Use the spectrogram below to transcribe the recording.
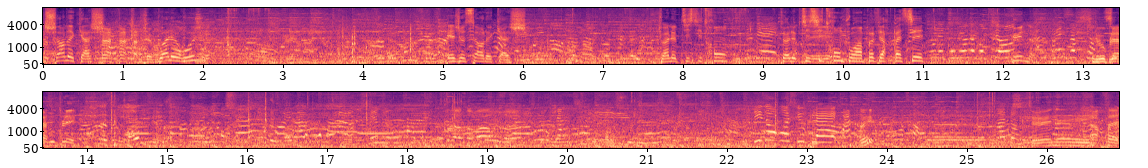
Je sors le cash. je bois le rouge. Et je sors le cash. Tu vois le petit citron Tu vois le petit citron pour un peu faire passer une. S'il vous plaît. S'il vous plaît. euros, s'il vous plaît. Oui. Tenez. Parfait.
